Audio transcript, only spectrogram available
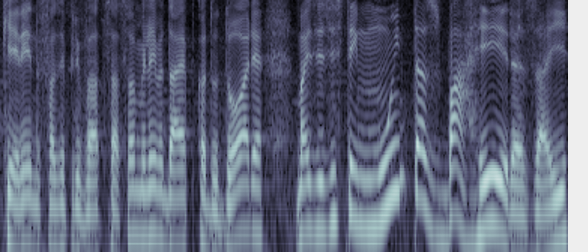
querendo fazer privatização, me lembro da época do Dória, mas existem muitas barreiras aí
